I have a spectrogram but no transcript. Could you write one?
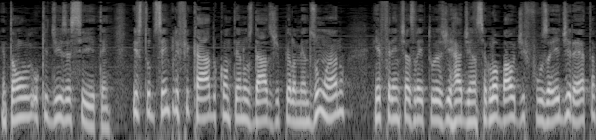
Então, o que diz esse item? Estudo simplificado contendo os dados de pelo menos um ano referente às leituras de radiância global, difusa e direta,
